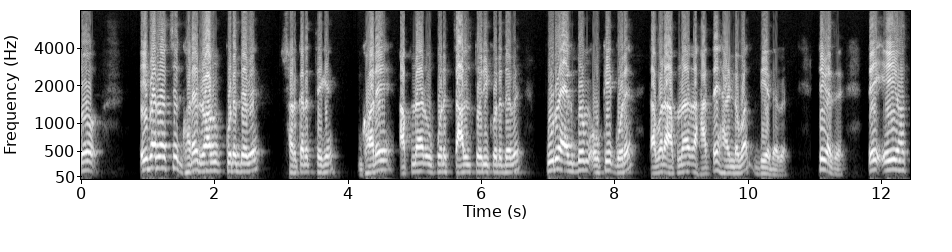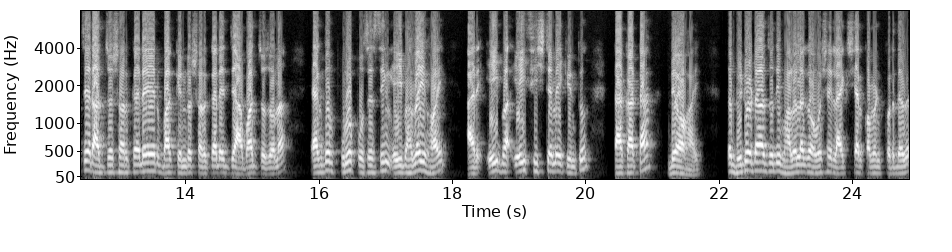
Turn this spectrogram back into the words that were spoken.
তো এইবার হচ্ছে ঘরের রং করে দেবে সরকারের থেকে। ঘরে আপনার উপরে চাল তৈরি করে দেবে, পুরো একদম ওকে করে তারপরে আপনার হাতে হ্যান্ড দিয়ে দেবে। ঠিক আছে? তো এই হচ্ছে রাজ্য সরকারের বা কেন্দ্র সরকারের যে আবাস যোজনা, একদম পুরো প্রসেসিং এইভাবেই হয় আর এই এই সিস্টেমে কিন্তু টাকাটা দেওয়া হয়। তো ভিডিওটা যদি ভালো লাগে অবশ্যই লাইক শেয়ার কমেন্ট করে দেবে।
